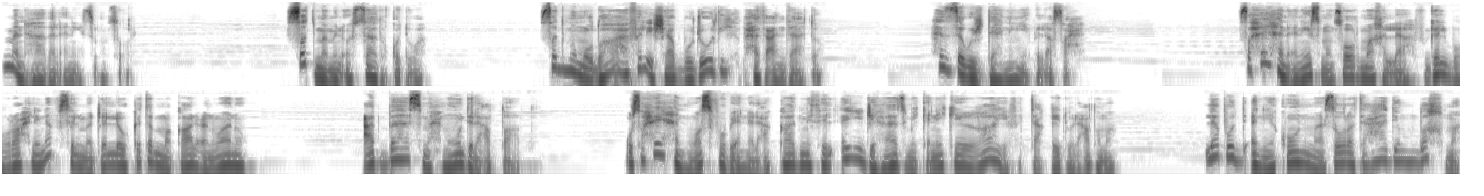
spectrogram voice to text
من هذا الأنيس منصور؟ صدمة من أستاذ قدوة. صدمة مضاعفة لشاب وجودي يبحث عن ذاته. هزة وجدانية بالأصح. صحيح أن أنيس منصور ما خلاه في قلبه وراح لنفس المجلة وكتب مقال عنوانه عباس محمود العطاد وصحيح أن وصفه بأن العقاد مثل أي جهاز ميكانيكي غاية في التعقيد والعظمة. لابد أن يكون ماسورة عادم ضخمة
